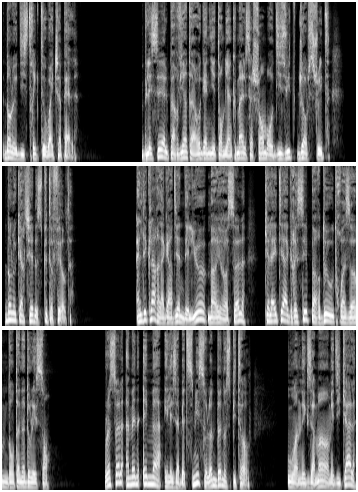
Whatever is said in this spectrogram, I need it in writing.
dans le district Whitechapel. Blessée, elle parvient à regagner tant bien que mal sa chambre au 18 George Street, dans le quartier de Spitalfield. Elle déclare à la gardienne des lieux, Mary Russell, qu'elle a été agressée par deux ou trois hommes dont un adolescent. Russell amène Emma Elizabeth Smith au London Hospital, où un examen médical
